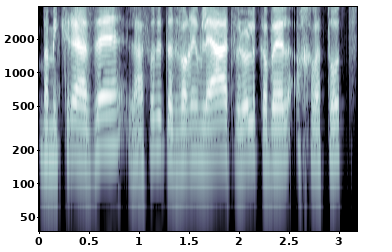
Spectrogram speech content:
במקרה הזה, לעשות את הדברים לאט ולא לקבל החלטות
